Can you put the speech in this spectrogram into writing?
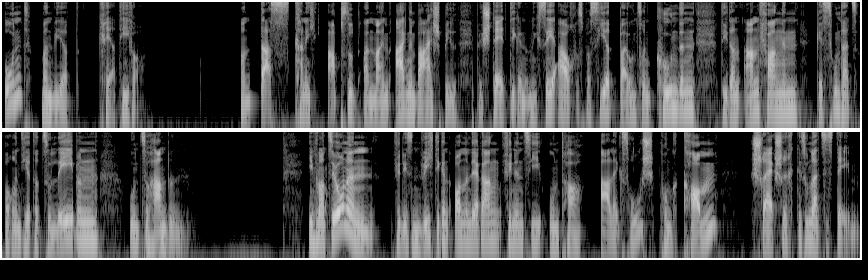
und man wird kreativer. Und das kann ich absolut an meinem eigenen Beispiel bestätigen. Und ich sehe auch, was passiert bei unseren Kunden, die dann anfangen, gesundheitsorientierter zu leben und zu handeln. Informationen für diesen wichtigen Online-Lehrgang finden Sie unter alexrouge.com-gesundheitssystem.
